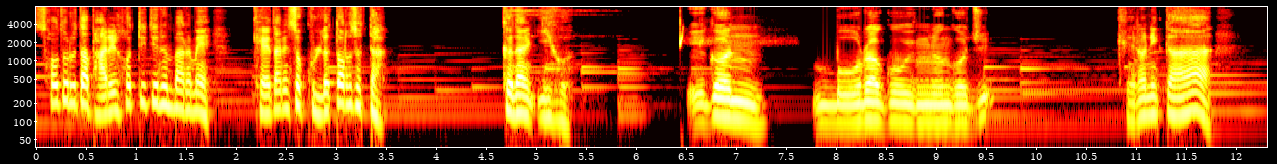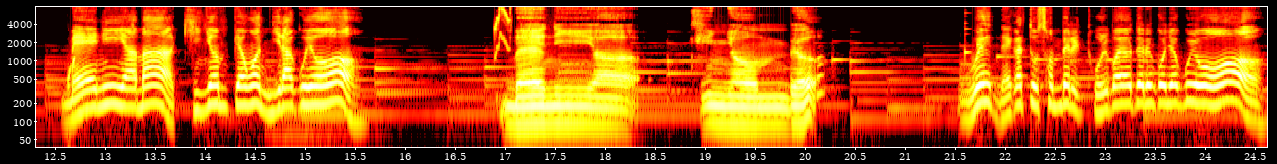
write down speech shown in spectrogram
서두르다 발을 헛디디는 바람에 계단에서 굴러 떨어졌다. 그날 이후 이건 뭐라고 읽는 거지? 그러니까 매니야마 기념병원이라고요. 매니야 기념병? 왜 내가 또 선배를 돌봐야 되는 거냐고요?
